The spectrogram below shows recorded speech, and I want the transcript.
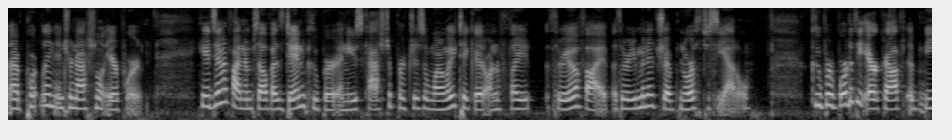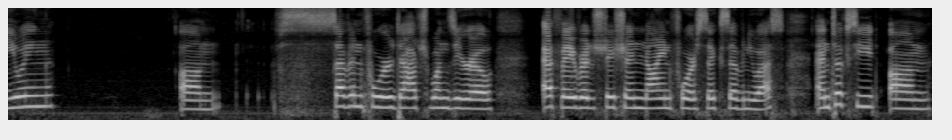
at Portland International Airport. He identified himself as Dan Cooper and used cash to purchase a one way ticket on Flight 305, a 30 minute trip north to Seattle. Cooper boarded the aircraft, a Boeing um, 74 10 FA registration 9467 US, and took seat um,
